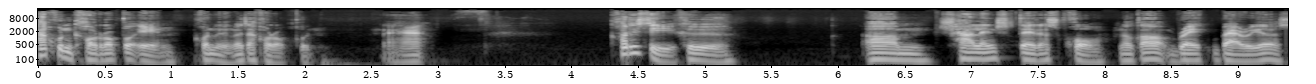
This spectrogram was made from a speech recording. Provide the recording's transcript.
ถ้าคุณเคารพตัวเอง คนอื่นก็จะเคารพคุณนะฮะข้อที่สี่คือ challenge status quo แล้วก็ break barriers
